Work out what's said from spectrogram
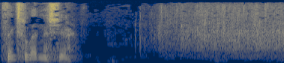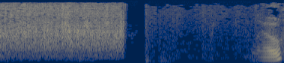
Thanks for letting us share. Hello.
